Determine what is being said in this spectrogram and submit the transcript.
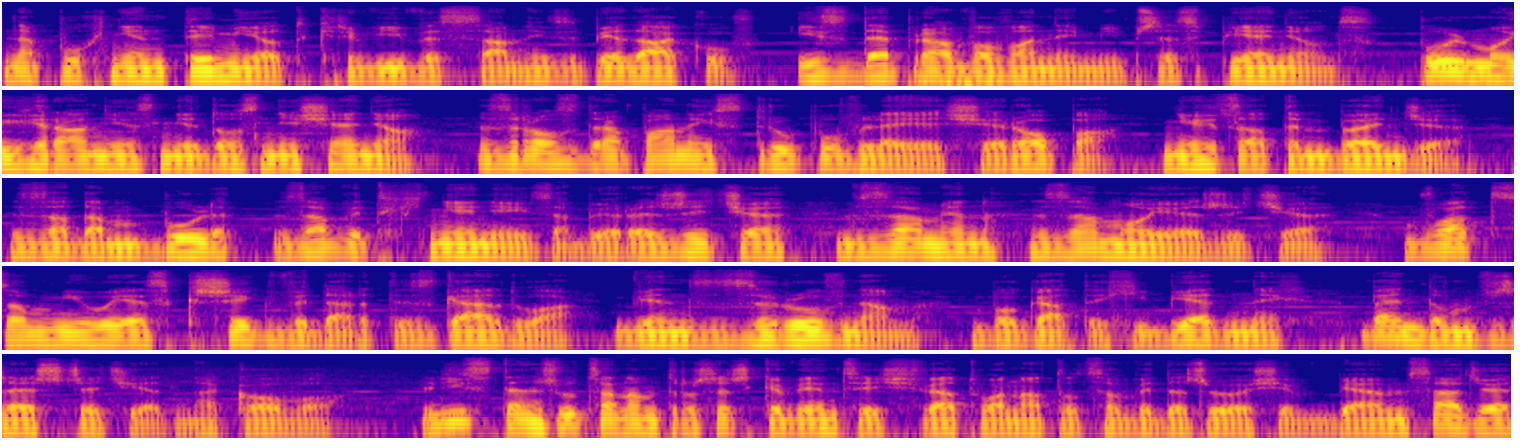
napuchniętymi od krwi wyssanej z biedaków i zdeprawowanymi przez pieniądz? Ból moich ran jest nie do zniesienia. Z rozdrapanych strupów leje się ropa. Niech zatem będzie. Zadam ból za wytchnienie i zabiorę życie, w zamian za moje życie. Władcom miły jest krzyk wydarty z gardła, więc zrównam bogatych i biednych, będą wrzeszczeć jednakowo. List ten rzuca nam troszeczkę więcej światła na to, co wydarzyło się w Białym Sadzie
